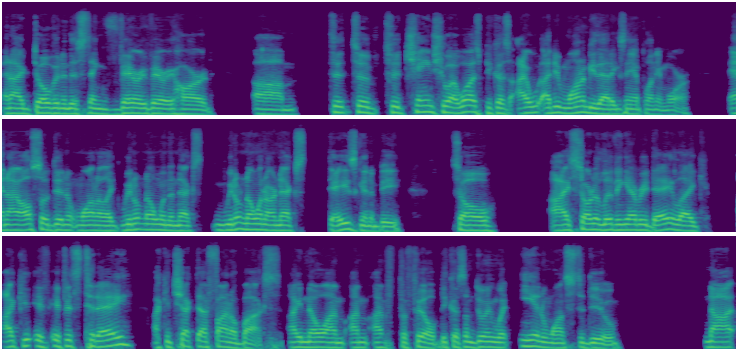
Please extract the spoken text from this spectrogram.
and i dove into this thing very very hard um, to to to change who i was because i i didn't want to be that example anymore. And i also didn't want to like we don't know when the next we don't know when our next day is going to be. So I started living every day like I could, if, if it's today, I can check that final box. I know I'm I'm I'm fulfilled because I'm doing what Ian wants to do, not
